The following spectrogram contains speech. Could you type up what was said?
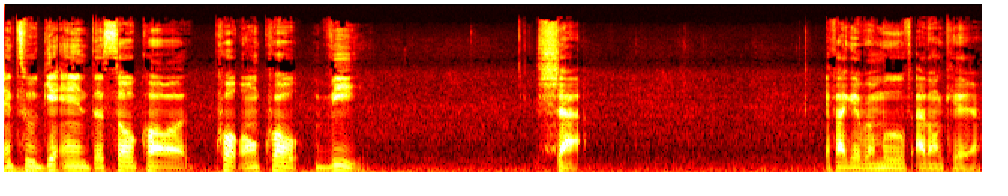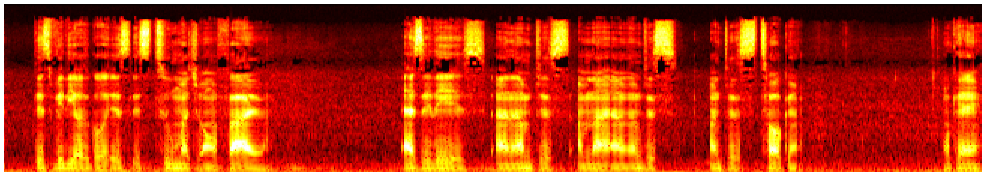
into getting the so-called quote unquote V shot. If I get removed, I don't care this video go is is too much on fire as it is. And i'm just i'm not i'm just i'm just talking okay?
